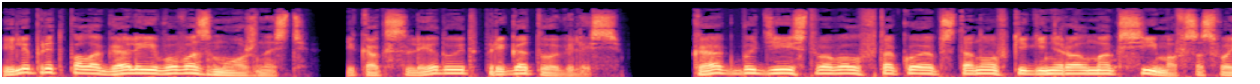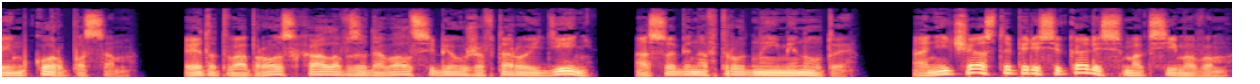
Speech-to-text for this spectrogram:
или предполагали его возможность и как следует приготовились. Как бы действовал в такой обстановке генерал Максимов со своим корпусом? Этот вопрос Халов задавал себе уже второй день, особенно в трудные минуты. Они часто пересекались с Максимовым,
